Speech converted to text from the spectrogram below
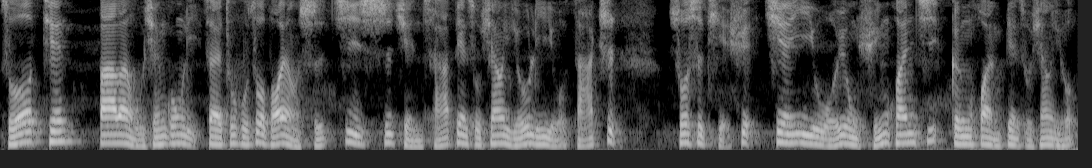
昨天八万五千公里，在途虎做保养时，技师检查变速箱油里有杂质，说是铁屑，建议我用循环机更换变速箱油。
